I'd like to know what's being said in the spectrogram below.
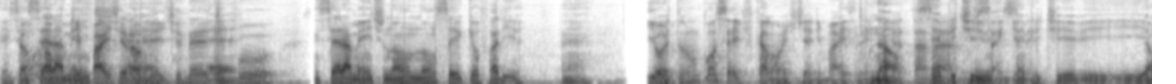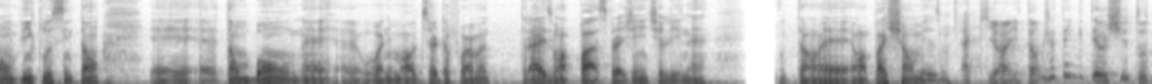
Então, sinceramente, é o que faz é, geralmente, né? é. Tipo. sinceramente, não, não sei o que eu faria. É. E outra, não consegue ficar longe de animais, né? Não, tá na- sempre no tive, sangue, sempre né? tive e, e é um vínculo assim tão é, é tão bom, né? É, o animal de certa forma traz uma paz pra gente ali, né? Então é, é uma paixão mesmo. Aqui, ó. Então já tem que ter o Instituto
